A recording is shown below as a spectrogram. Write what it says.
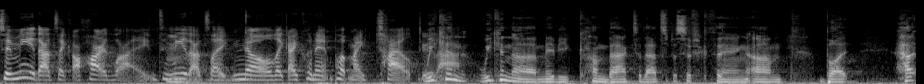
To me, that's like a hard line. To me, Mm. that's like no, like I couldn't put my child through we that. can we can uh, maybe come back to that specific thing. Um, but how,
